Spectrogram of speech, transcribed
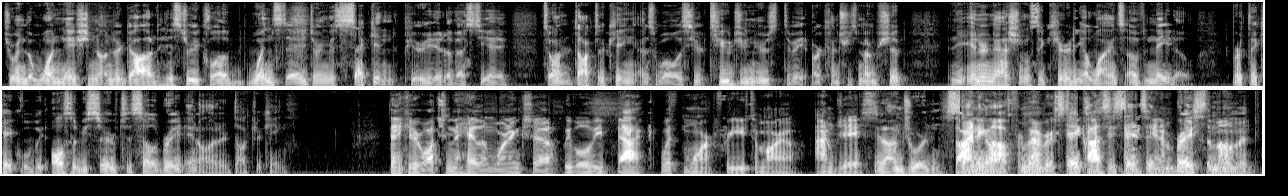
Join the One Nation Under God History Club Wednesday during the second period of STA to honor Dr. King as well as hear two juniors debate our country's membership in the International Security Alliance of NATO. Birthday cake will be, also be served to celebrate and honor Dr. King. Thank you for watching the Halo Morning Show. We will be back with more for you tomorrow. I'm Jace. And I'm Jordan. Signing off. Remember, stay classy, Saints, and embrace the moment.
